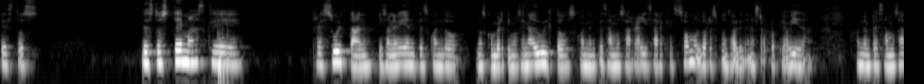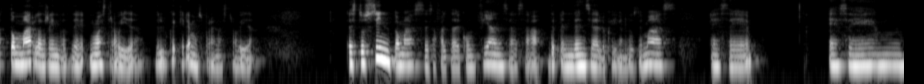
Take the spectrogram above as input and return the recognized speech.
estos, de estos temas que resultan y son evidentes cuando nos convertimos en adultos, cuando empezamos a realizar que somos los responsables de nuestra propia vida, cuando empezamos a tomar las riendas de nuestra vida, de lo que queremos para nuestra vida. Estos síntomas, esa falta de confianza, esa dependencia de lo que digan los demás, ese, ese mm,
